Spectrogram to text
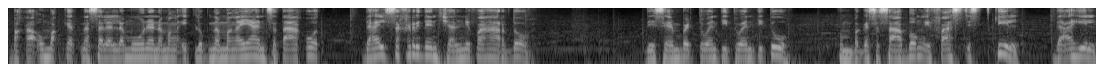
baka umakyat na sa lalamunan ng mga itlog ng mga yan sa takot dahil sa kredensyal ni Fajardo. December 2022, kumbaga sa sabong e fastest kill dahil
